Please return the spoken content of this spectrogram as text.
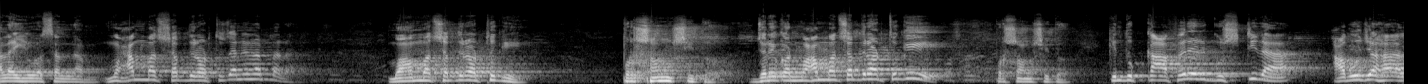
আলাইহি ওয়াসাল্লাম। মোহাম্মদ শব্দের অর্থ জানেন আপনারা? মোহাম্মদ শব্দের অর্থ কি? প্রশংসিত। জোরে কন, মোহাম্মদ শব্দের অর্থ কি? প্রশংসিত। কিন্তু কাফেরের গোষ্ঠীরা আবু জাহাল,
